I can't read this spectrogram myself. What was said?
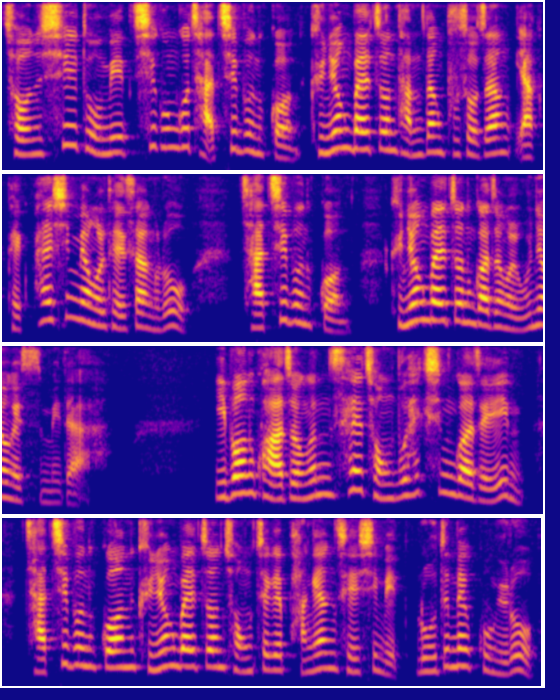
전 시도 및 시군구 자치분권 균형발전 담당 부서장 약 180명을 대상으로 자치분권 균형발전 과정을 운영했습니다. 이번 과정은 새 정부 핵심 과제인 자치분권 균형발전 정책의 방향 제시 및 로드맵 공유로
